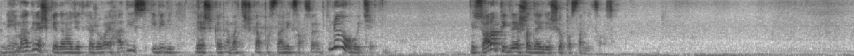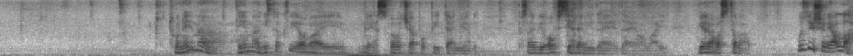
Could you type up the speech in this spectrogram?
Nema greške da nađete, kaže ovaj hadis i vidi greška gramatička poslanik sa osvrame. To ne moguće. Nisu Arapi grešali da je grešio poslanik sa osvrame. Tu nema, nema nikakvi ovaj nejasnoća po pitanju, jeli, poslanik bio opsihreni da je, da je ovaj vjera ostala. Uzvišen je Allah,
